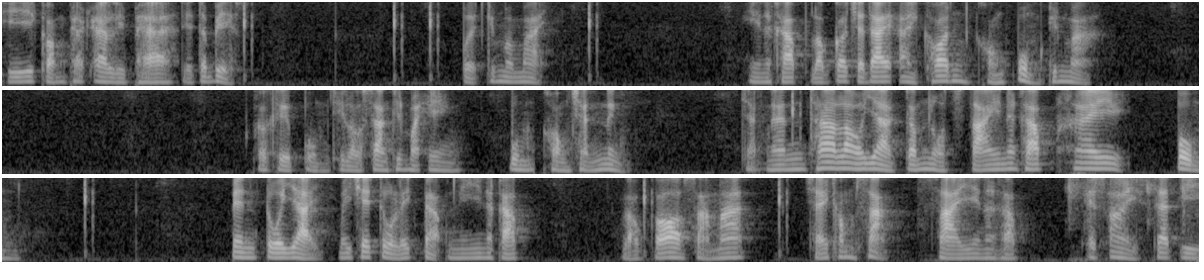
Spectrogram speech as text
ที่ compact and repair database เปิดขึ้นมาใหม่ นี่นะครับ เราก็จะได้ไอคอนของปุ่มขึ้นมา ก็คือปุ่มที่เราสร้างขึ้นมาเอง ปุ่มของชั้น 1 จากนั้นถ้าเราอยากกำหนดไซส์นะครับ ให้ปุ่ม เป็นตัวใหญ่ไม่ใช่ตัวเล็กแบบนี้นะครับ เราก็สามารถใช้คำสั่งไซส์นะครับ s i z e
